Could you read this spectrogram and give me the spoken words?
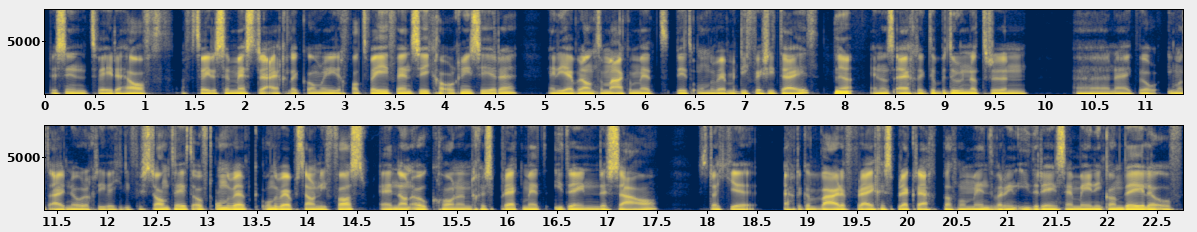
Dus in de tweede helft, of tweede semester eigenlijk, komen in ieder geval twee events die ik ga organiseren. En die hebben dan te maken met dit onderwerp, met diversiteit. Ja. En dan is eigenlijk de bedoeling dat er een, eh nee, ik wil iemand uitnodigen die, weet je, die verstand heeft over het onderwerp. Onderwerpen staan niet vast. En dan ook gewoon een gesprek met iedereen in de zaal. Zodat je eigenlijk een waardevrij gesprek krijgt op dat moment, waarin iedereen zijn mening kan delen of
